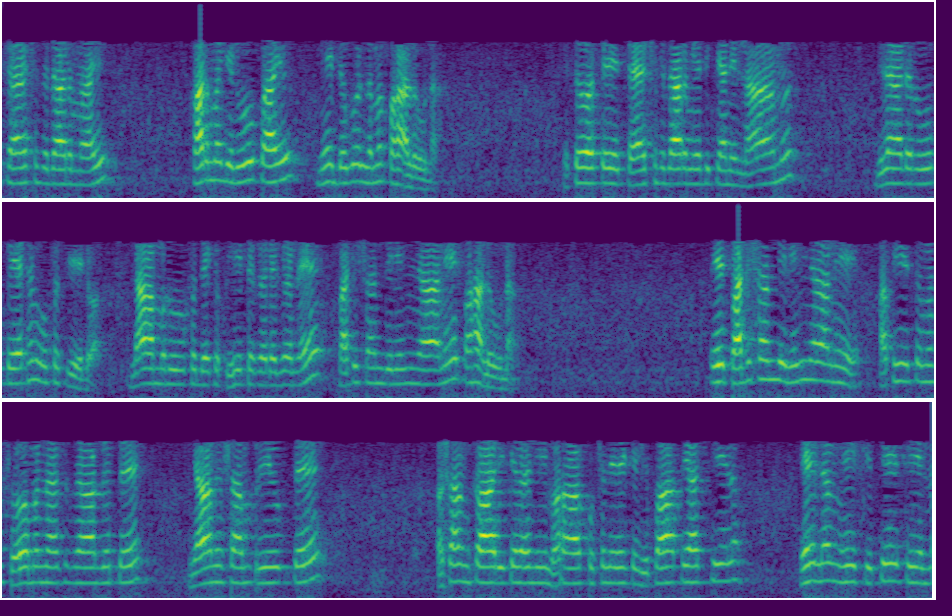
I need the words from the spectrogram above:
ඡායසික ධර්මයි කර්මජ රූපයි මේ දෙගොල්ලම පහළ වුණා. එතකොට ඒ ඡායසික ධර්මයට කියන්නේ නාම විලාට රූපයට රූප කියනවා. නාම රූප දෙක පිහිට කරගෙන පටිසන්ධි විඥානයේ පහළ වුණා. ඒ පටිසන්ධි විඥානයේ අපි හිතමු සෝමනස්ගත ඥාන සංප්‍රයුක්ත අසංකාරික වැනි මහා කුසලයක විපාකයක් කියලා. එහෙනම් මේ චිතේ තියෙන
